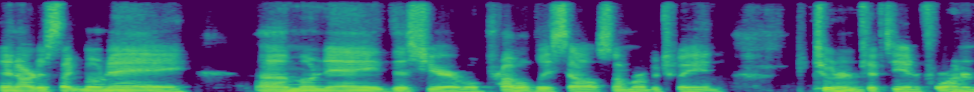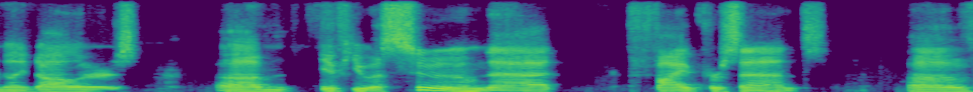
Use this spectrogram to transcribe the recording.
an artist like Monet, uh, Monet this year will probably sell somewhere between 250 and 400 million dollars. Um, if you assume that five percent of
